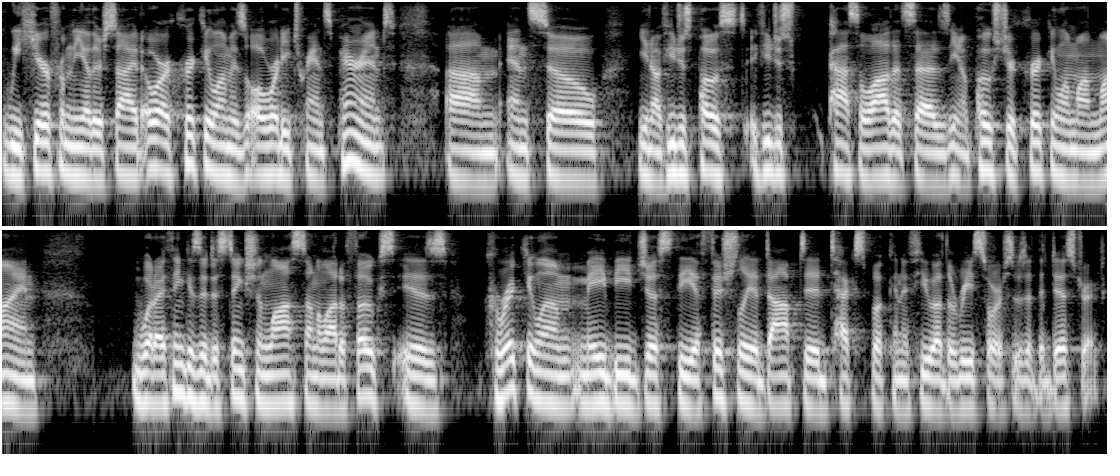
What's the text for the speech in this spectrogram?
we hear from the other side, oh, our curriculum is already transparent, um, and so you know if you just post, if you just pass a law that says you know post your curriculum online, what I think is a distinction lost on a lot of folks is curriculum may be just the officially adopted textbook and a few other resources at the district.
